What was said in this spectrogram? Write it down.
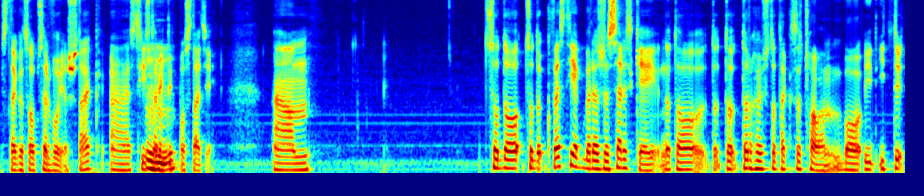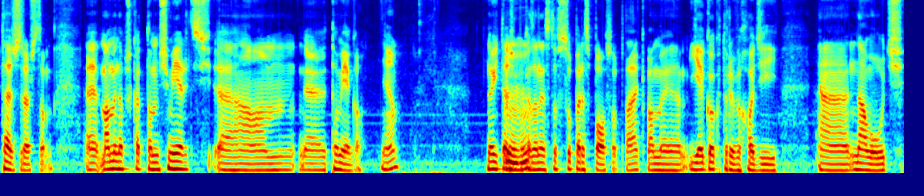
z tego, co obserwujesz, tak? E, z historii mm -hmm. tych postaci. Um, co do, co do kwestii jakby reżyserskiej, no to, to, to, to trochę już to tak zacząłem, bo i, i ty też zresztą. E, mamy na przykład tą śmierć e, Tomiego, nie? No i też mhm. pokazane jest to w super sposób, tak? Mamy jego, który wychodzi e, na łódź,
